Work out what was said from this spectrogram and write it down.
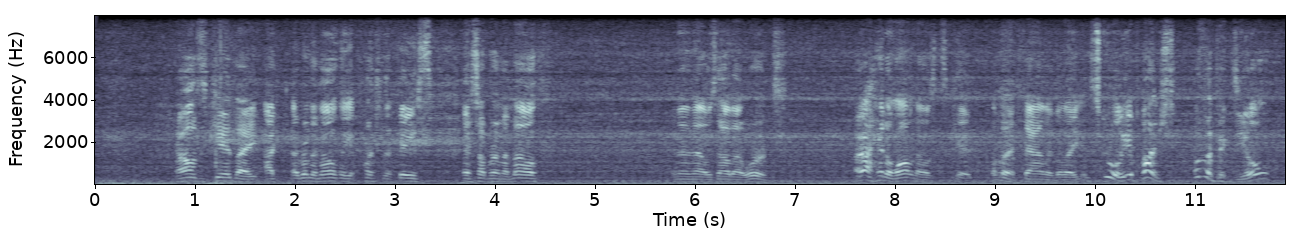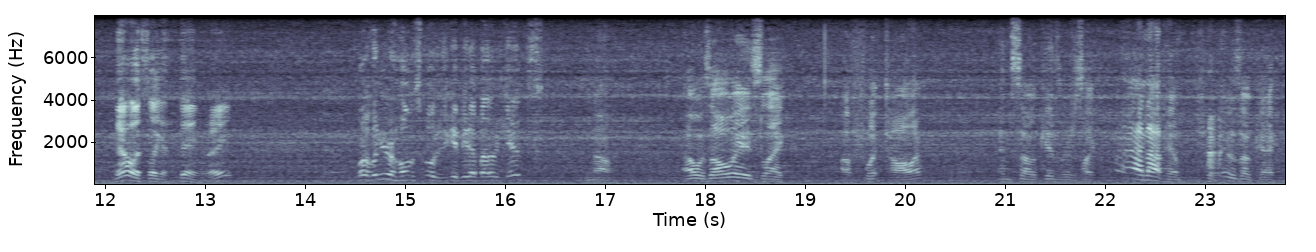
When I was a kid, like I, I run my mouth, I get punched in the face, I stop running my mouth, and then that was how that worked. I got hit a lot when I was a kid. I'm not a family, but like in school, you get punched. Wasn't a big deal. Now it's like a thing, right? Mark, when you were homeschooled, did you get beat up by other kids? No. I was always like a foot taller. And so kids were just like, ah, not him. It was okay.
